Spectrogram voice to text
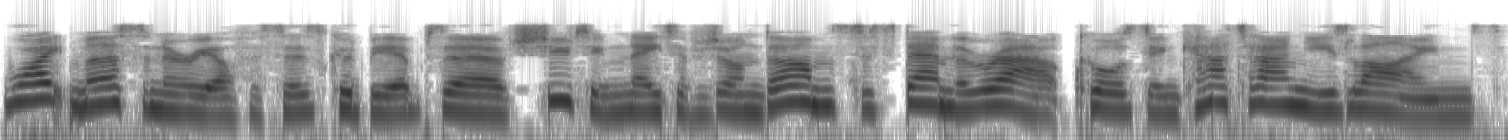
White mercenary officers could be observed shooting native gendarmes to stem the rout caused in Katangese lines.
